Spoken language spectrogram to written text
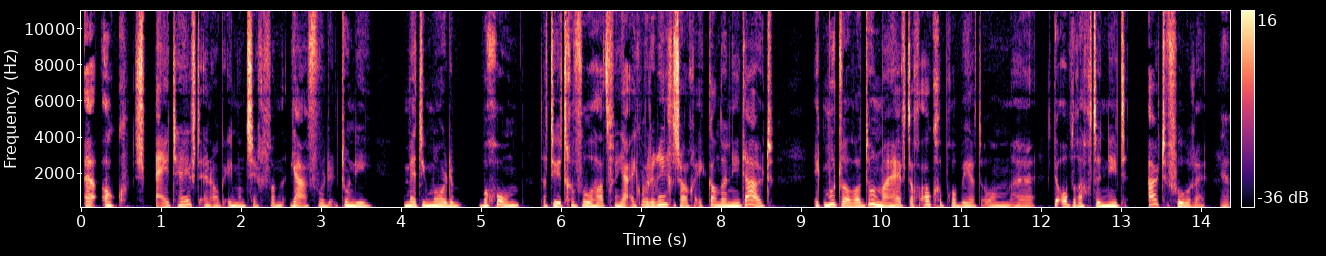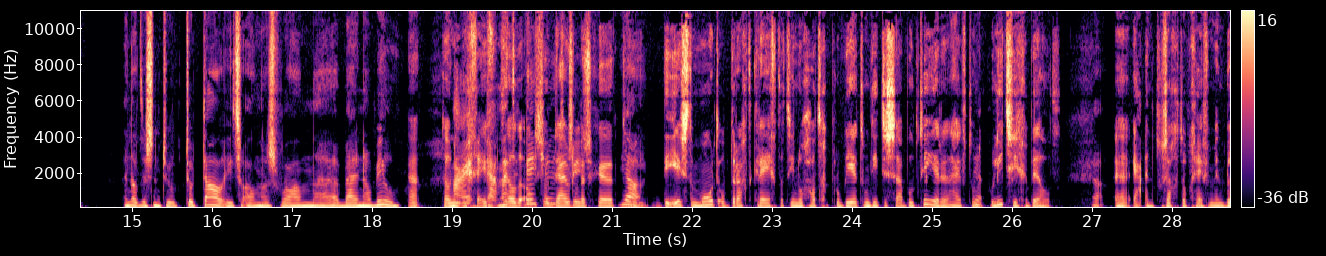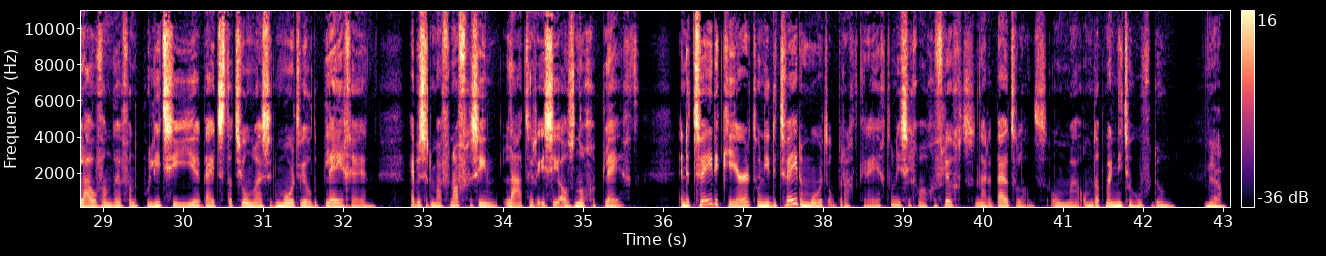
eh, ook spijt heeft. En ook iemand zegt van, ja, voor de, toen hij met die moorden begon, dat hij het gevoel had van, ja, ik word erin gezogen, ik kan er niet uit. Ik moet wel wat doen, maar hij heeft toch ook geprobeerd om eh, de opdrachten niet uit te voeren. Ja. En dat is natuurlijk totaal iets anders dan eh, bij Nabil. Tony Maar, de ja, maar vertelde ook zo duidelijk toen ja. hij de eerste moordopdracht kreeg... dat hij nog had geprobeerd om die te saboteren. Hij heeft toen Ja. de politie gebeld. Ja. Eh, ja, en toen zag het op een gegeven moment blauw van de, van de politie... eh, bij het station waar ze de moord wilden plegen. En hebben ze er maar vanaf gezien. Later is hij alsnog gepleegd. En de tweede keer, toen hij de tweede moordopdracht kreeg... toen is hij gewoon gevlucht naar het buitenland... om, eh, om dat maar niet te hoeven doen. Ja.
